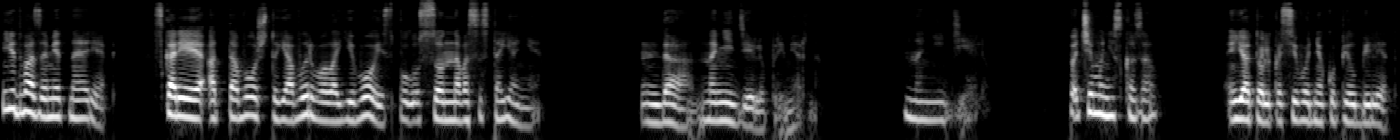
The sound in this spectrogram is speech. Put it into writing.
едва заметная рябь. Скорее от того, что я вырвала его из полусонного состояния. Да, на неделю примерно. На неделю. Почему не сказал? Я только сегодня купил билет.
